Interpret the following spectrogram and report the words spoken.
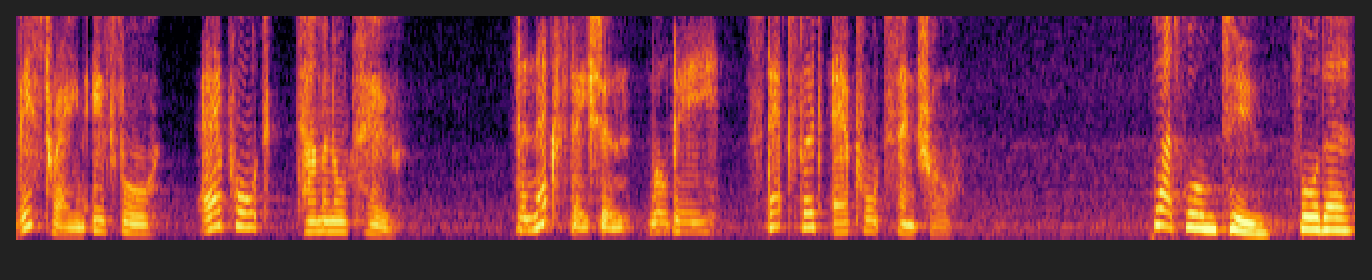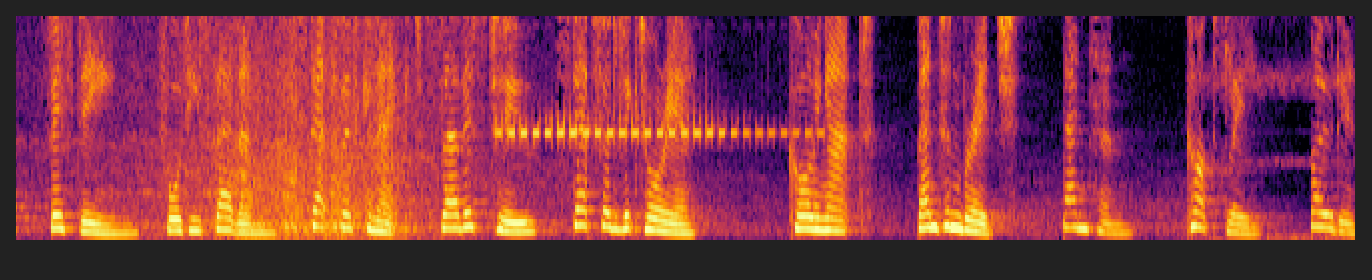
This train is for Airport Terminal 2. The next station will be Stepford Airport Central. Platform 2 for the 1547 Stepford Connect service to Stepford Victoria. Calling at Benton Bridge, Benton, Coxly, Bodin,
